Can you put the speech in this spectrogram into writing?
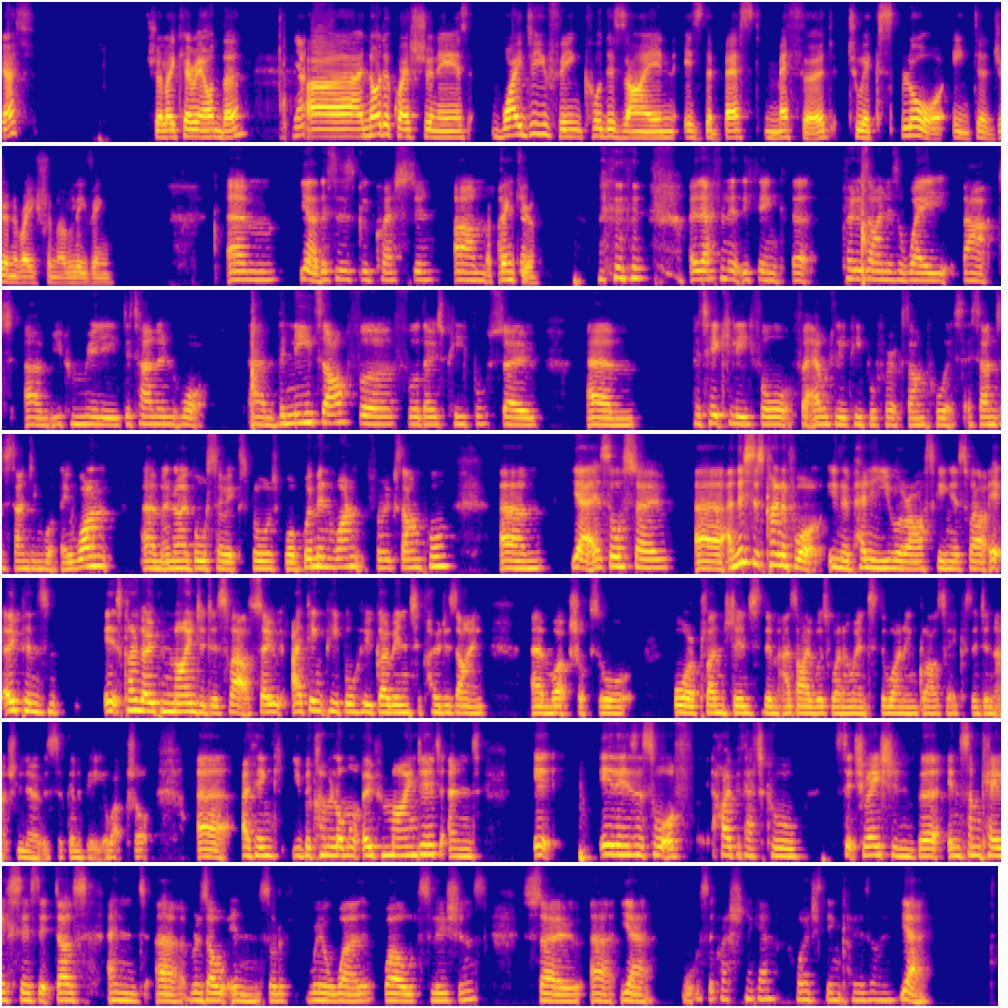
yes. Shall I carry on then? Yeah. Uh, another question is why do you think co-design is the best method to explore intergenerational living? Um, yeah, this is a good question. Um, thank I you. I definitely think that co-design is a way that um, you can really determine what um, the needs are for for those people. So um, particularly for for elderly people, for example, it's, it's understanding what they want. Um, and I've also explored what women want, for example. Um, yeah, it's also uh, and this is kind of what you know, Penny, you were asking as well. It opens, it's kind of open-minded as well. So I think people who go into co-design um, workshops or or are plunged into them as I was when I went to the one in Glasgow because I didn't actually know it was going to be a workshop. Uh, I think you become a lot more open-minded, and it it is a sort of hypothetical situation, but in some cases it does and uh, result in sort of real world world solutions. So uh, yeah, what was the question again? Why do you think co-design? Yeah,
